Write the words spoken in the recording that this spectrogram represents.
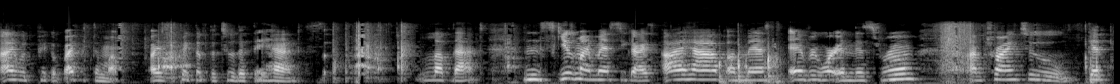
I would pick up, I picked them up. I picked up the two that they had. So, love that. And excuse my mess, you guys. I have a mess everywhere in this room. I'm trying to get,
